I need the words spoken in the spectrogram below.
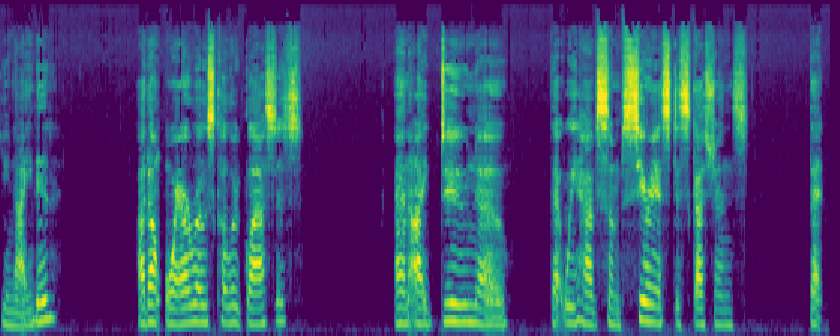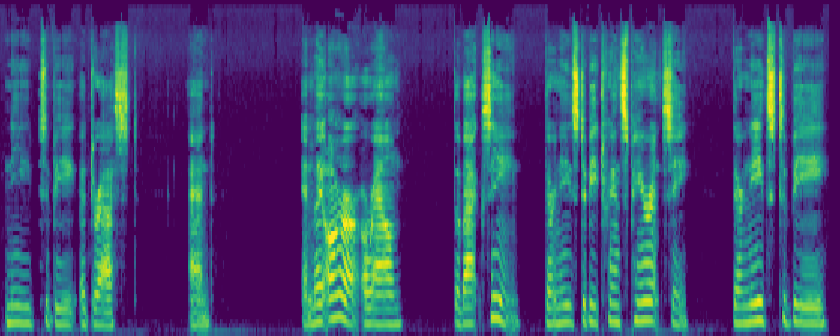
united. I don't wear rose colored glasses. And I do know that we have some serious discussions that need to be addressed and and they are around the vaccine. There needs to be transparency. There needs to be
